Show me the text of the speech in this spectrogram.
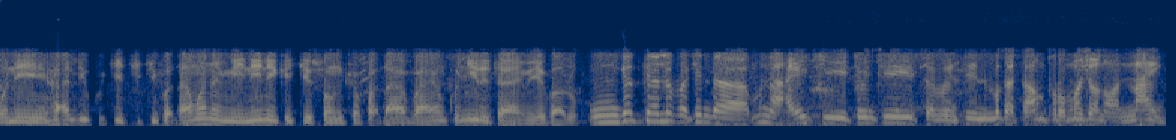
wani hali kuke ciki? Faɗa mana menene kake son ka faɗa bayan kun yi ritaya me ya faru? Gaskiya lokacin da muna aiki 2017 muka samu promotion on 9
